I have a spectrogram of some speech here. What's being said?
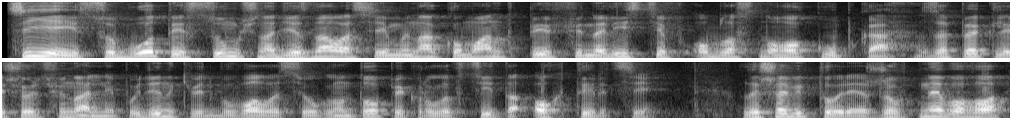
Цієї суботи Сумщина дізналася імена команд півфіналістів обласного кубка. Запеклі чвертьфінальні поєдинки відбувалися у Конотопі, Кролевці та Охтирці. Лише Вікторія Жовтневого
